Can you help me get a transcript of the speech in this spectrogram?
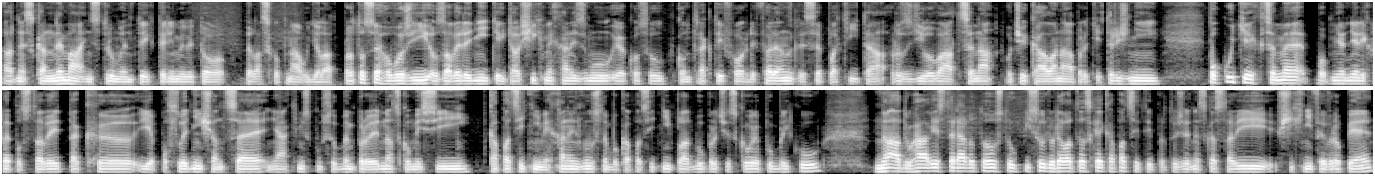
a dneska nemá instrumenty, kterými by to byla schopná udělat. Proto se hovoří o zavedení těch dalších mechanismů, jako jsou kontrakty for difference, kde se platí ta rozdílová cena očekávaná proti tržní. Pokud je chceme poměrně rychle postavit, tak eh, je poslední šance nějakým způsobem projednat s komisí kapacitní mechanismus nebo kapacitní platbu pro Českou republiku. No a druhá věc, která do toho stoupí, jsou dodavatelské kapacity, protože dneska staví všichni v Evropě,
